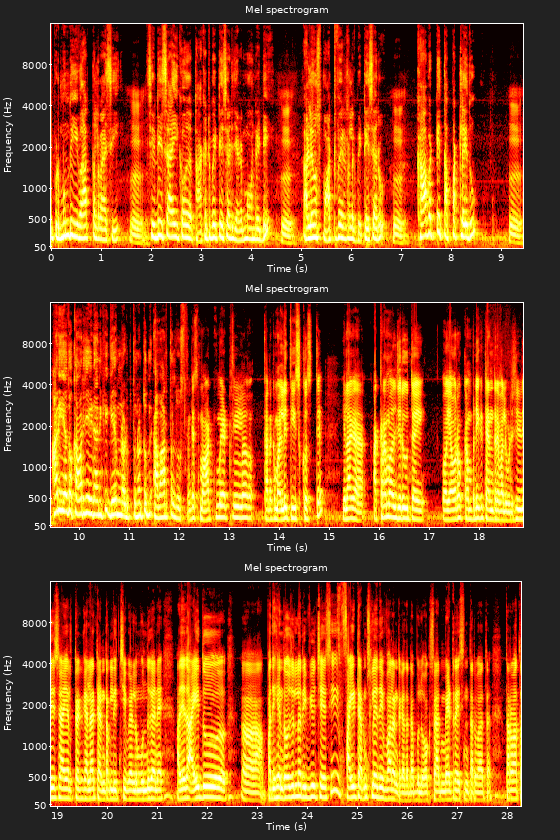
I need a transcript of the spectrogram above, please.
ఇప్పుడు ముందు ఈ వార్తలు రాసి. సిడి సాయికో తాకట్టు పెట్టేశాడు జగన్మోహన్ రెడ్డి. వాళ్ళేమో స్మార్ట్ మీటర్లకు పెట్టేశారు. కాబట్టి తప్పట్లేదు. అని ఏదో కవర్ చేయడానికి గేమ్ నడుపుతున్నట్టు ఆ వార్తలు చూస్తే అంటే స్మార్ట్ మీటర్లో కనుక మళ్ళీ తీసుకొస్తే ఇలాగా అక్రమాలు జరుగుతాయి ఎవరో కంపెనీకి టెండర్ ఇవ్వాలి. ఇప్పుడు సిడి సాయి ఎలక్ట్రిక్ ఎలా టెండర్లు ఇచ్చి వీళ్ళు ముందుగానే అదేదో ఐదు పదిహేను రోజుల్లో రివ్యూ చేసి ఫైవ్ టర్మ్స్లో ఏదో ఇవ్వాలంట కదా డబ్బులు. ఒకసారి మీటర్ వేసిన తర్వాత తర్వాత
